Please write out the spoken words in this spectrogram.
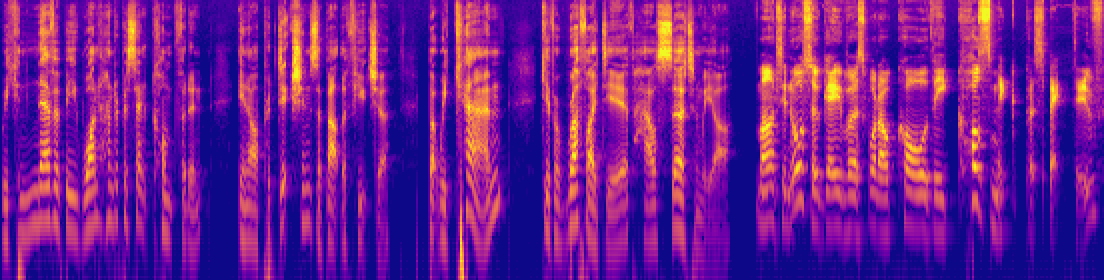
We can never be 100% confident in our predictions about the future, but we can give a rough idea of how certain we are. Martin also gave us what I'll call the cosmic perspective,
